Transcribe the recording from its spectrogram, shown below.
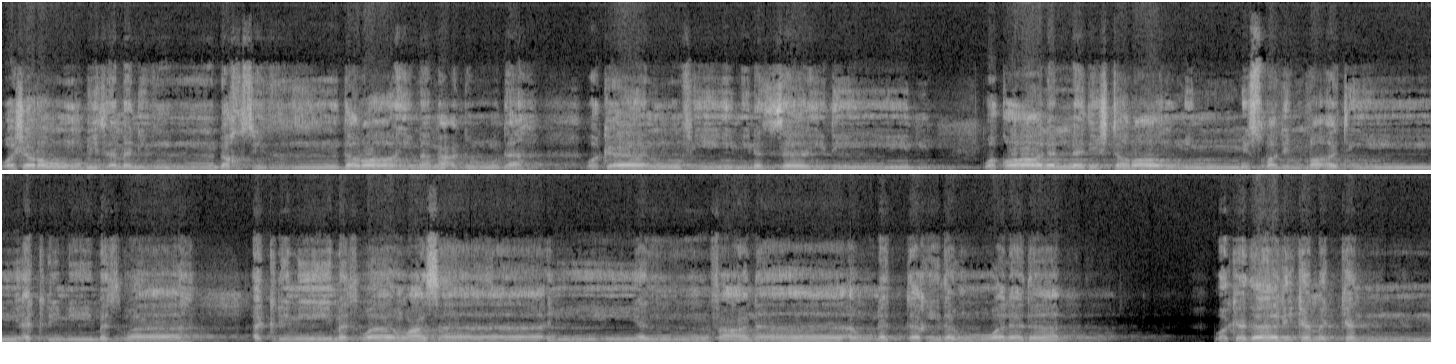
وشروه بثمن بخس دراهم معدودة وكانوا فيه من الزاهدين وقال الذي اشتراه من مصر لامرأته أكرمي مثواه أكرمي مثواه عسى أن ينفعنا أو نتخذه ولدا. وكذلك مكنا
